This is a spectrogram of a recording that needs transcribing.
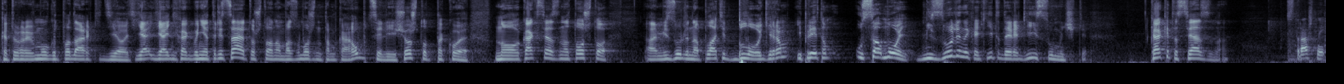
которые могут подарки делать. Я, я как бы не отрицаю то, что она, возможно, там коррупция или еще что-то такое. Но как связано то, что а, Мизулина платит блогерам, и при этом у самой Мизулины какие-то дорогие сумочки? Как это связано? Страшной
